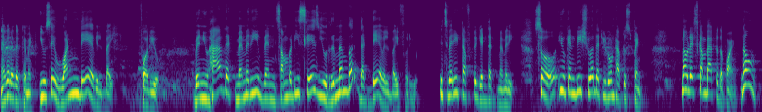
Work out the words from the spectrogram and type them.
Never ever commit. You say, One day I will buy for you. When you have that memory, when somebody says you remember, that day I will buy for you. It's very tough to get that memory. So you can be sure that you don't have to spend. Now let's come back to the point. Now,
